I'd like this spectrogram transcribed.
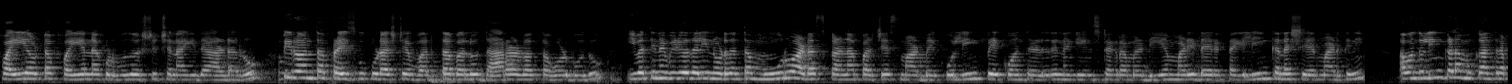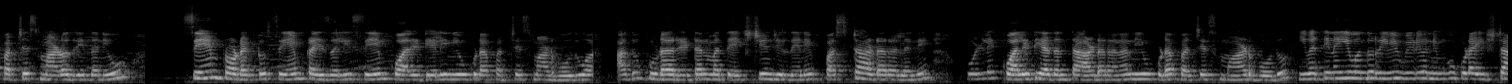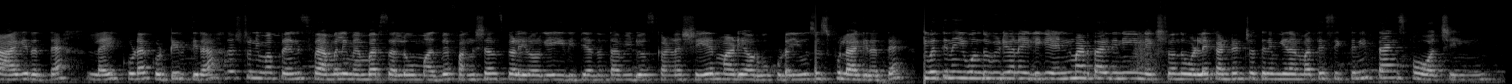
ಫೈ ಔಟ್ ಆಫ್ ಫೈಯನ್ನು ಕೊಡ್ಬೋದು, ಅಷ್ಟು ಚೆನ್ನಾಗಿದೆ ಆರ್ಡರು ಕೊಟ್ಟಿರೋಂಥ ಪ್ರೈಸ್ಗೂ ಕೂಡ ಅಷ್ಟೇ ವರ್ತಬಲು, ಧಾರಾಳವಾಗಿ ತಗೊಳ್ಬೋದು. ಇವತ್ತಿನ ವಿಡಿಯೋದಲ್ಲಿ ನೋಡಿದಂಥ ಮೂರು ಆರ್ಡರ್ಸ್ಗಳನ್ನ ಪರ್ಚೇಸ್ ಮಾಡಬೇಕು ಲಿಂಕ್ ಬೇಕು ಅಂತ ಹೇಳಿದ್ರೆ ನನಗೆ ಇನ್ಸ್ಟಾಗ್ರಾಮಲ್ಲಿ ಡಿ ಎಂ ಮಾಡಿ ಡೈರೆಕ್ಟಾಗಿ ಲಿಂಕನ್ನು ಶೇರ್ ಮಾಡ್ತೀನಿ. ಆ ಒಂದು ಲಿಂಕ್ಗಳ ಮುಖಾಂತರ ಪರ್ಚೇಸ್ ಮಾಡೋದ್ರಿಂದ ನೀವು ಸೇಮ್ ಪ್ರಾಡಕ್ಟು ಸೇಮ್ ಪ್ರೈಸಲ್ಲಿ ಸೇಮ್ ಕ್ವಾಲಿಟಿಯಲ್ಲಿ ನೀವು ಕೂಡ ಪರ್ಚೇಸ್ ಮಾಡ್ಬೋದು. ಅದು ಕೂಡ ರಿಟರ್ನ್ ಮತ್ತು ಎಕ್ಸ್ಚೇಂಜ್ ಇಲ್ಲದೇ ಫಸ್ಟ್ ಆರ್ಡರಲ್ಲೇ ಒಳ್ಳೆ ಕ್ವಾಲಿಟಿ ಆದಂಥ ಆರ್ಡರನ್ನು ನೀವು ಕೂಡ ಪರ್ಚೇಸ್ ಮಾಡ್ಬೋದು. ಇವತ್ತಿನ ಈ ಒಂದು ರಿವ್ಯೂ ವಿಡಿಯೋ ನಿಮಗೂ ಕೂಡ ಇಷ್ಟ ಆಗಿರುತ್ತೆ. ಲೈಕ್ ಕೂಡ ಕೊಟ್ಟಿರ್ತೀರಾ. ಆದಷ್ಟು ನಿಮ್ಮ ಫ್ರೆಂಡ್ಸ್ ಫ್ಯಾಮಿಲಿ ಮೆಂಬರ್ಸಲ್ಲೂ ಮದುವೆ ಫಂಕ್ಷನ್ಸ್ಗಳಿರೋರಿಗೆ ಈ ರೀತಿಯಾದಂಥ ವೀಡಿಯೋಸ್ಗಳನ್ನ ಶೇರ್ ಮಾಡಿ ಅವ್ರಿಗೂ ಕೂಡ ಯೂಸ್ಫುಲ್ ಆಗಿರುತ್ತೆ. ಇವತ್ತಿನ ಈ ಒಂದು ವಿಡಿಯೋನ ಇಲ್ಲಿಗೆ ಎಂಡ್ ಮಾಡ್ತಾ ಇದ್ದೀನಿ. ನೆಕ್ಸ್ಟ್ ಒಂದು ಒಳ್ಳೆ ಕಂಟೆಂಟ್ ಜೊತೆ ನಿಮಗೆ ನಾನು ಮತ್ತೆ ಸಿಗ್ತೀನಿ. Thanks for watching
